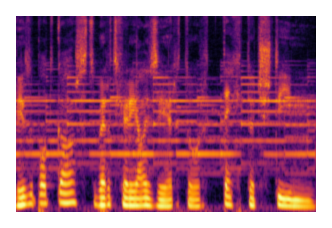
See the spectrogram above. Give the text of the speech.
Deze podcast werd gerealiseerd door TechTouch Team.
